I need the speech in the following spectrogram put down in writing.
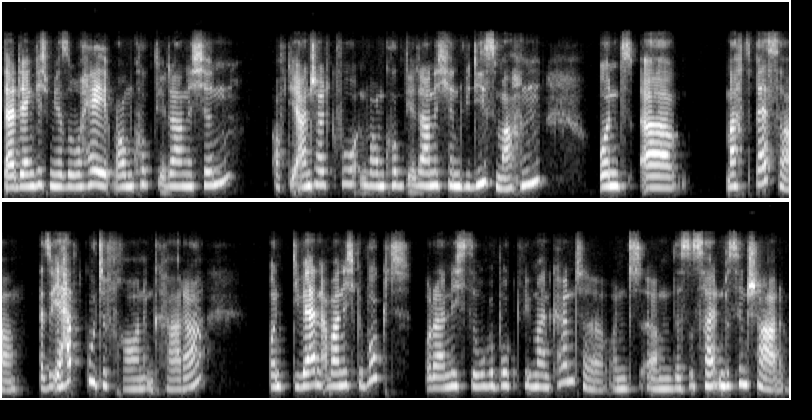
da denke ich mir so, hey, warum guckt ihr da nicht hin auf die Einschaltquoten? Warum guckt ihr da nicht hin, wie die es machen? Und äh, es besser. Also ihr habt gute Frauen im Kader und die werden aber nicht gebuckt oder nicht so gebuckt, wie man könnte. Und ähm, das ist halt ein bisschen schade.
